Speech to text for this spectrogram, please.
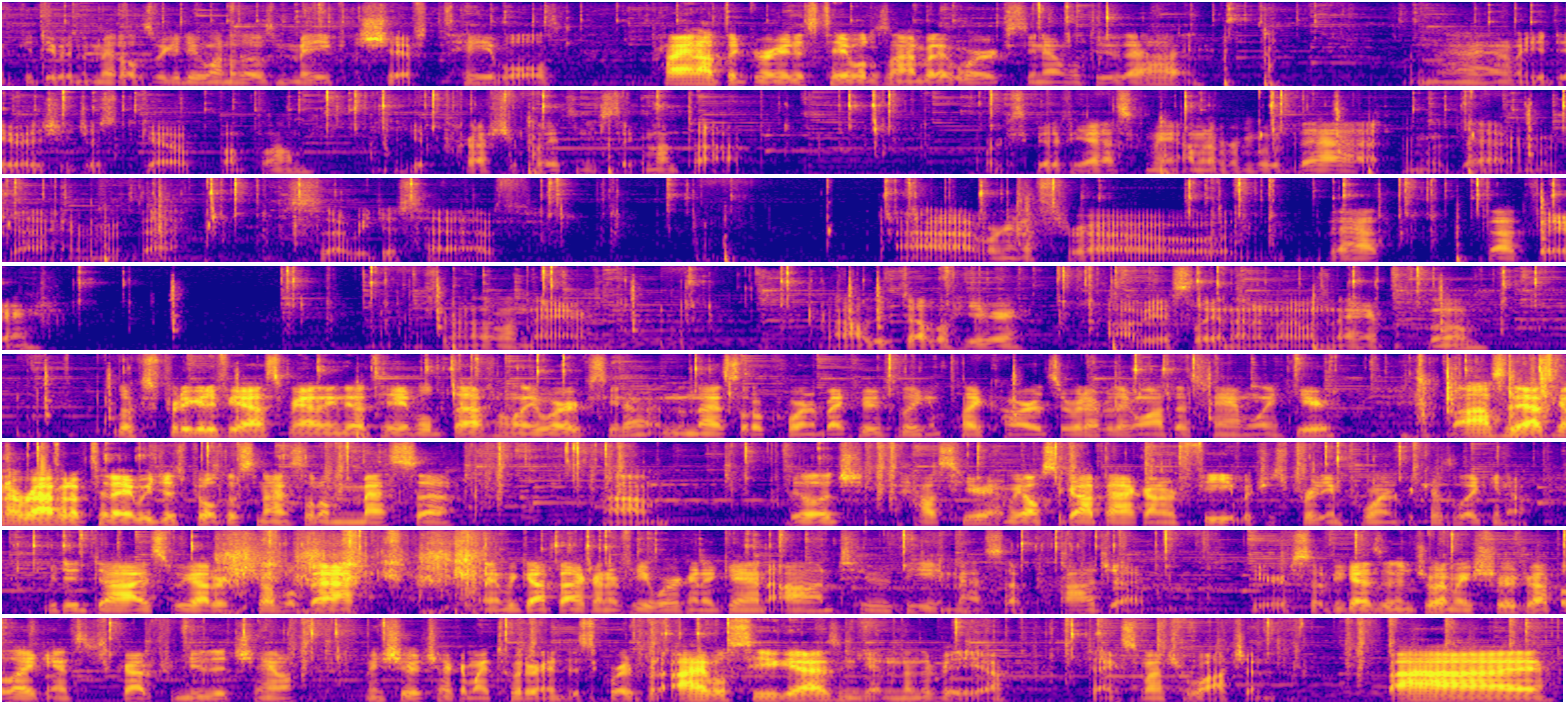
we could do in the middles. We could do one of those makeshift tables. Probably not the greatest table design, but it works. You know, we'll do that. And then what you do is you just go bump bump, you get pressure plates and you stick them on top. Works good if you ask me. I'm gonna remove that, remove that, remove that, and remove that. So we just have, uh, we're gonna throw that, that there. Throw another one there. And I'll do double here, obviously, and then another one there. Boom. Looks pretty good if you ask me. I think that table definitely works, you know, in the nice little corner back here so they can play cards or whatever they want, this family here. But honestly, that's going to wrap it up today. We just built this nice little Mesa um, village house here, and we also got back on our feet, which was pretty important because, like, you know, we did die, so we got our shovel back, and we got back on our feet working again onto the Mesa project here. So if you guys did enjoy, make sure to drop a like and subscribe if you're new to the channel. Make sure to check out my Twitter and Discord. But I will see you guys in yet another video. Thanks so much for watching. Bye!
